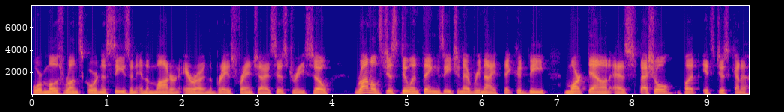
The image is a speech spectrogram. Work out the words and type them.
for most runs scored in a season in the modern era in the Braves franchise history. So Ronald's just doing things each and every night that could be marked down as special, but it's just kind of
